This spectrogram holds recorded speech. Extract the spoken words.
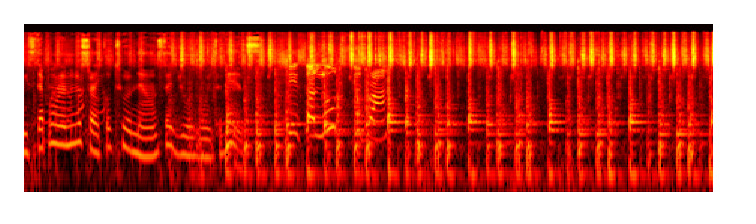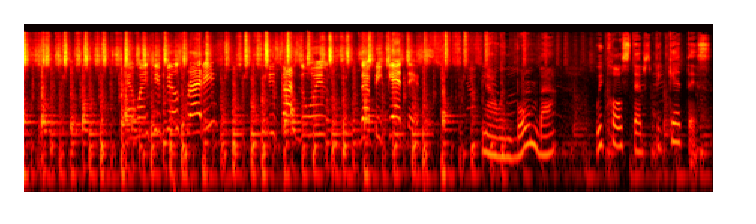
we step around in a circle to announce that you are going to dance. She salutes the drum. And when she feels ready, she starts doing the piquetes. Now in bomba, we call steps piquetes.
